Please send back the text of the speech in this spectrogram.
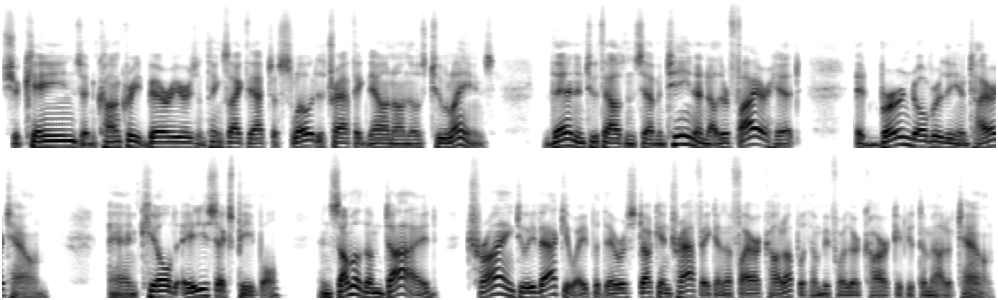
chicanes and concrete barriers and things like that to slow the traffic down on those two lanes. Then in 2017, another fire hit. It burned over the entire town and killed 86 people, and some of them died trying to evacuate, but they were stuck in traffic and the fire caught up with them before their car could get them out of town.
